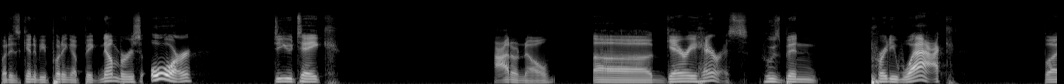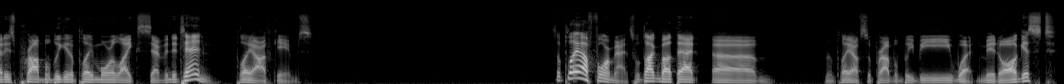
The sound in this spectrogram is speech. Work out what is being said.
but is going to be putting up big numbers, or do you take, I don't know, uh, Gary Harris, who's been pretty whack, but is probably going to play more like seven to ten playoff games. So playoff formats. We'll talk about that. Um, the playoffs will probably be what mid August.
